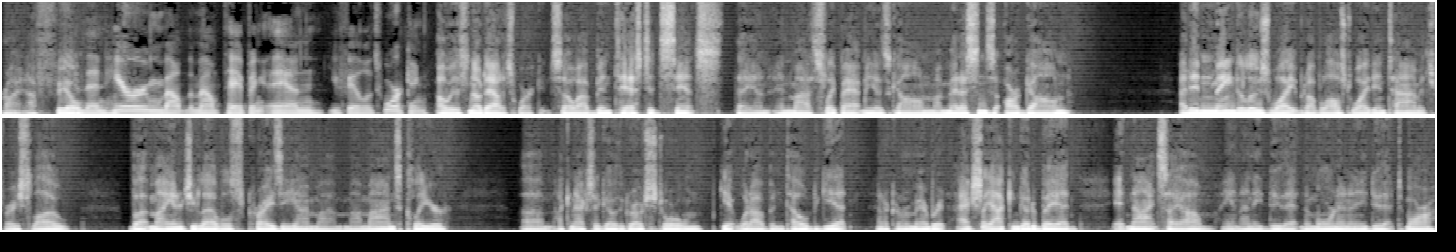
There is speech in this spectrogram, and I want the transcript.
right. I feel And then hearing about the mouth taping and you feel it's working. Oh, there's no doubt it's working. So I've been tested since then, and my sleep apnea is gone. My medicines are gone. I didn't mean to lose weight, but I've lost weight in time. It's very slow, but my energy level's crazy. I'm, my, my mind's clear. Um, I can actually go to the grocery store and get what I've been told to get, and I can remember it. Actually, I can go to bed at night say, oh, man, I need to do that in the morning. I need to do that tomorrow,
